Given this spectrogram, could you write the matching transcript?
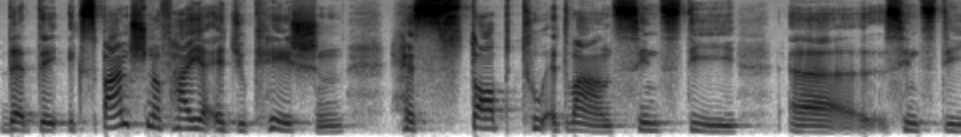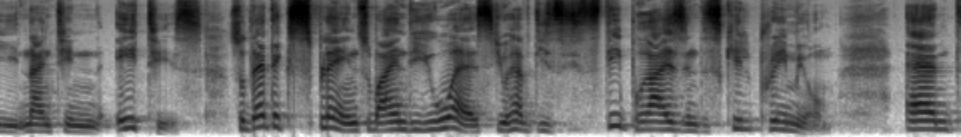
that the expansion of higher education has stopped to advance since the uh, since the 1980s. So that explains why in the US you have this steep rise in the skill premium. And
